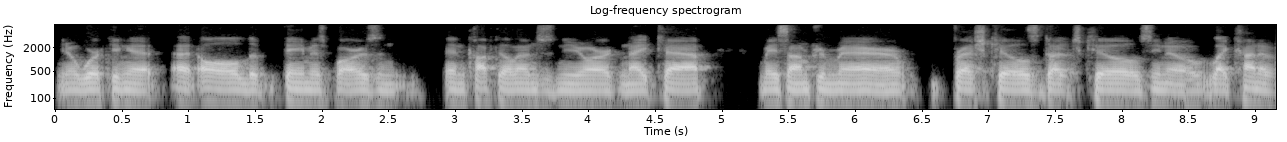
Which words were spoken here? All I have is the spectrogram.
you know, working at at all the famous bars and and cocktail lounges in New York, Nightcap, Maison Premiere, Fresh Kills, Dutch Kills, you know, like kind of,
